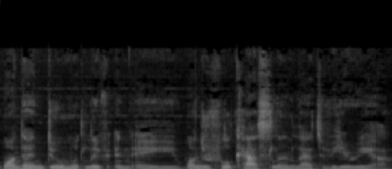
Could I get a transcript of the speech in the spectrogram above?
Wanda and Doom would live in a wonderful castle in Latveria,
